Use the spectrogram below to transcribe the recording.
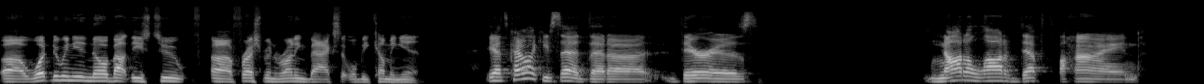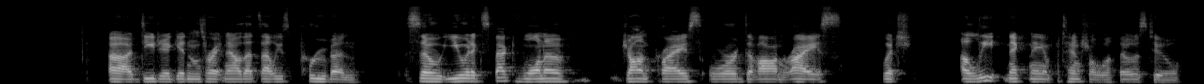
uh, what do we need to know about these two uh, freshman running backs that will be coming in? Yeah, it's kind of like you said that uh, there is not a lot of depth behind uh, DJ Giddens right now. That's at least proven. So you would expect one of John Price or Devon Rice, which elite nickname potential with those two.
